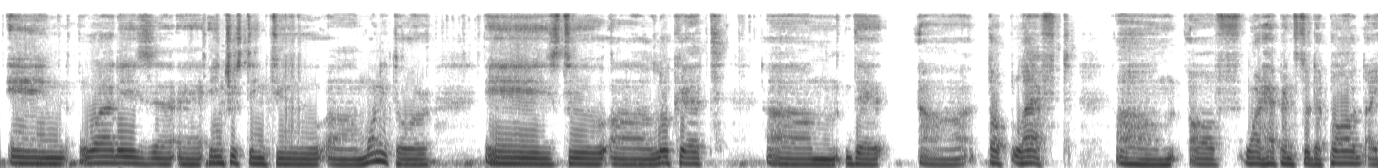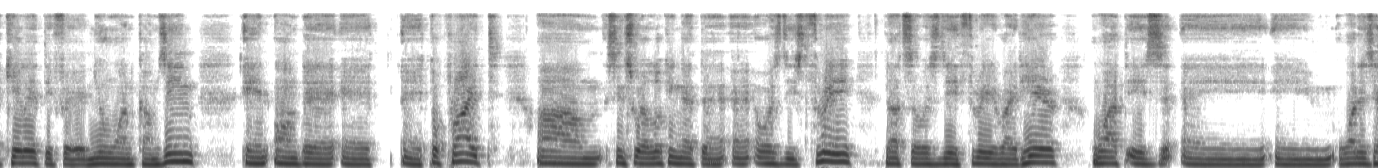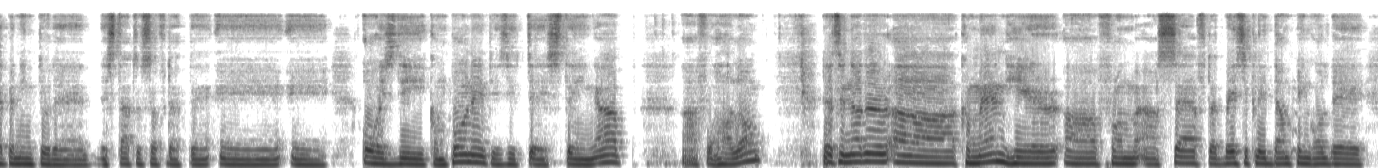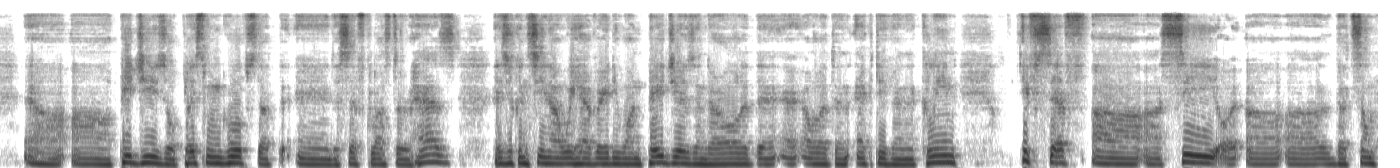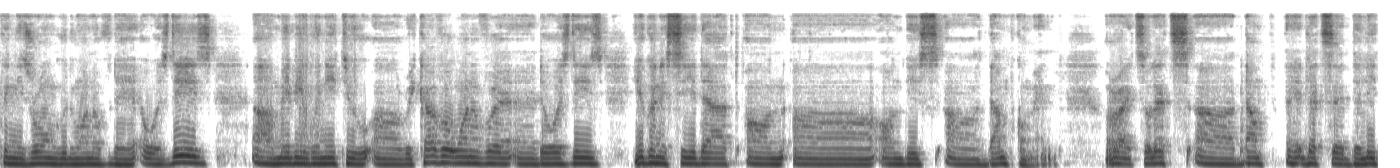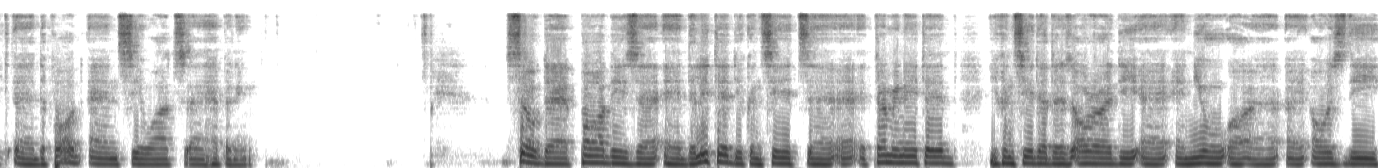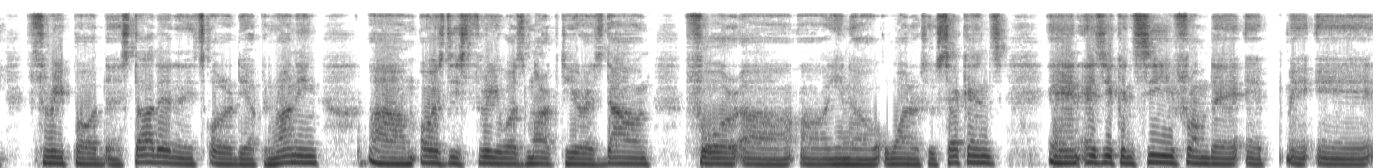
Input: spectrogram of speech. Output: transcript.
and what is uh, uh, interesting to uh, monitor is to uh, look at um, the uh, top left um, of what happens to the pod. I kill it if a new one comes in. And on the uh, top right, um, since we're looking at the OSD 3, that's OSD 3 right here what is a, a, what is happening to the, the status of that uh, uh, OSD component. Is it uh, staying up uh, for how long? There's another uh, command here uh, from Ceph that basically dumping all the PGs or placement groups that the Ceph cluster has. As you can see now, we have 81 PGs and they're all at the, all at an active and clean if Ceph uh, uh, see uh, uh, that something is wrong with one of the OSDs, uh, maybe we need to uh, recover one of the OSDs. You're going to see that on on this dump command. All right, so let's dump. let's delete the pod and see what's happening. So the pod is uh, uh, deleted. You can see it's uh, uh terminated. You can see that there's already a, a new uh, OSD 3 pod uh, started and it's already up and running. Um, OSD 3 was marked here as down for, you know, one or two seconds. And as you can see from the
